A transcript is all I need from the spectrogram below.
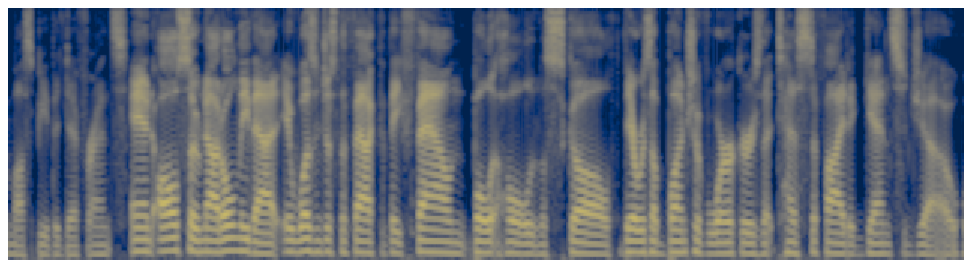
must be the difference. And also, not only that, it wasn't just the fact that they found bullet hole in the skull. There was a bunch of workers that testified against Joe.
